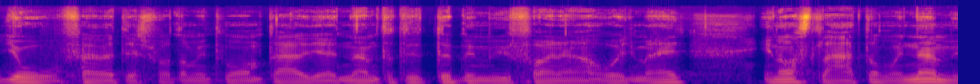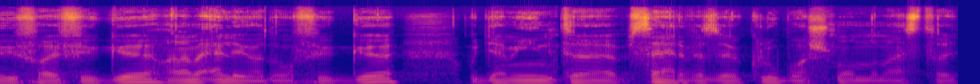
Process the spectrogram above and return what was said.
jó felvetés volt, amit mondtál, ugye nem tudod, hogy többi műfajnál hogy megy. Én azt látom, hogy nem műfaj függő, hanem előadó függő. Ugye, mint szervező, klubos mondom ezt, hogy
